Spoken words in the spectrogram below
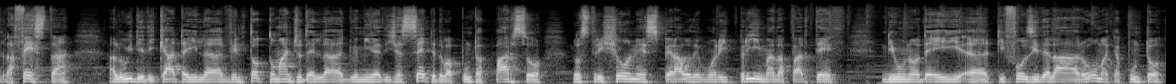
la festa a lui dedicata il 28 maggio del 2017 dove appunto è apparso lo striscione Speravo di morire prima da parte di uno dei eh, tifosi della Roma che appunto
